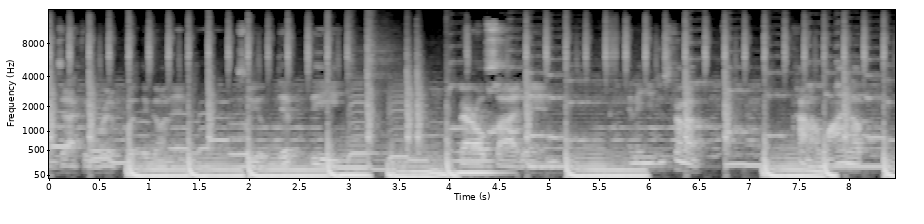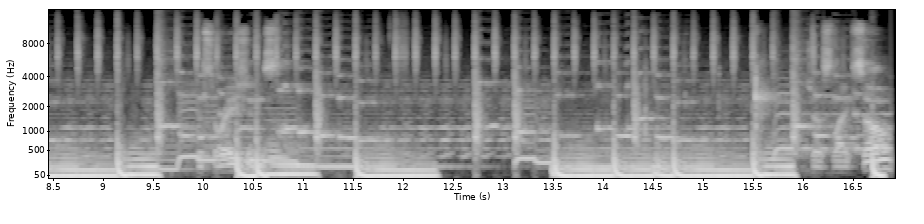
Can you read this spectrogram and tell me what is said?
exactly where to put the gun in. So you'll dip the barrel side in, and then you're just gonna kind of line up Just like so.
